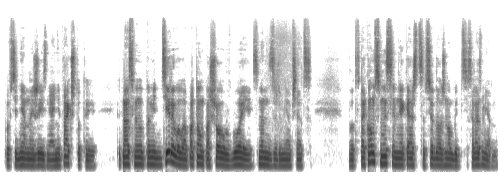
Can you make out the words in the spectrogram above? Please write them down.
повседневной жизни, а не так, что ты 15 минут помедитировал, а потом пошел в бой с менеджерами общаться. Вот в таком смысле, мне кажется, все должно быть соразмерно.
